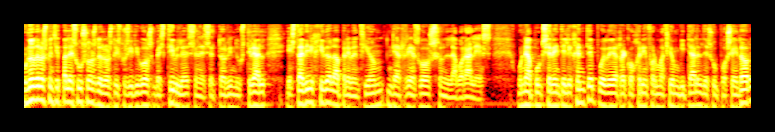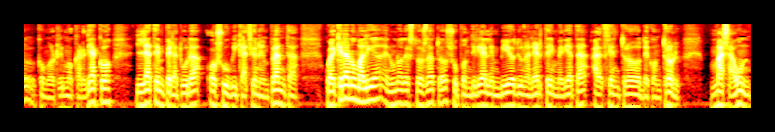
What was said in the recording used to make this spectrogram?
Uno de los principales usos de los dispositivos vestibles en el sector industrial está dirigido a la prevención de riesgos laborales. Una pulsera inteligente puede recoger información vital de su poseedor, como el ritmo cardíaco, la temperatura o su ubicación en planta. Cualquier anomalía en uno de estos datos supondría el envío de una alerta inmediata al centro de control. Más aún,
